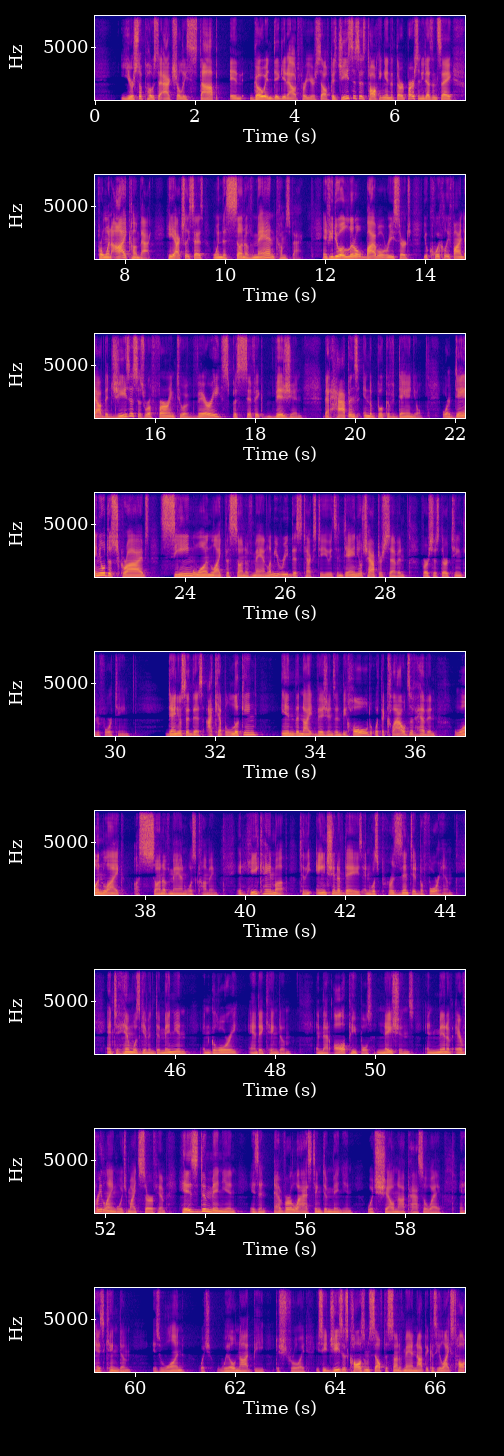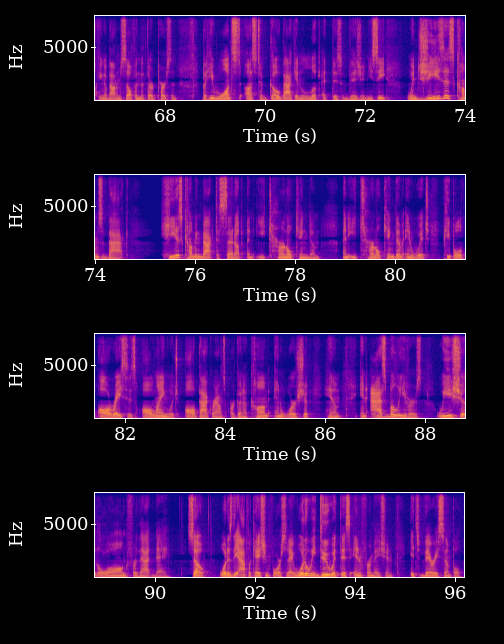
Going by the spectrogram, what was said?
You're supposed to actually stop and go and dig it out for yourself because Jesus is talking in the third person. He doesn't say, for when I come back. He actually says, when the Son of Man comes back. And if you do a little Bible research, you'll quickly find out that Jesus is referring to a very specific vision that happens in the book of Daniel where Daniel describes seeing one like the Son of Man. Let me read this text to you. It's in Daniel chapter 7, verses 13 through 14. Daniel said this I kept looking in the night visions, and behold, with the clouds of heaven, one like a Son of Man was coming. And he came up to the Ancient of Days and was presented before him. And to him was given dominion and glory and a kingdom and that all peoples, nations, and men of every language might serve him. His dominion is an everlasting dominion which shall not pass away, and his kingdom is one which will not be destroyed. You see, Jesus calls himself the Son of Man not because he likes talking about himself in the third person, but he wants us to go back and look at this vision. You see, when Jesus comes back, he is coming back to set up an eternal kingdom an eternal kingdom in which people of all races, all language, all backgrounds are going to come and worship him. And as believers, we should long for that day. So, what is the application for us today? What do we do with this information? It's very simple.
